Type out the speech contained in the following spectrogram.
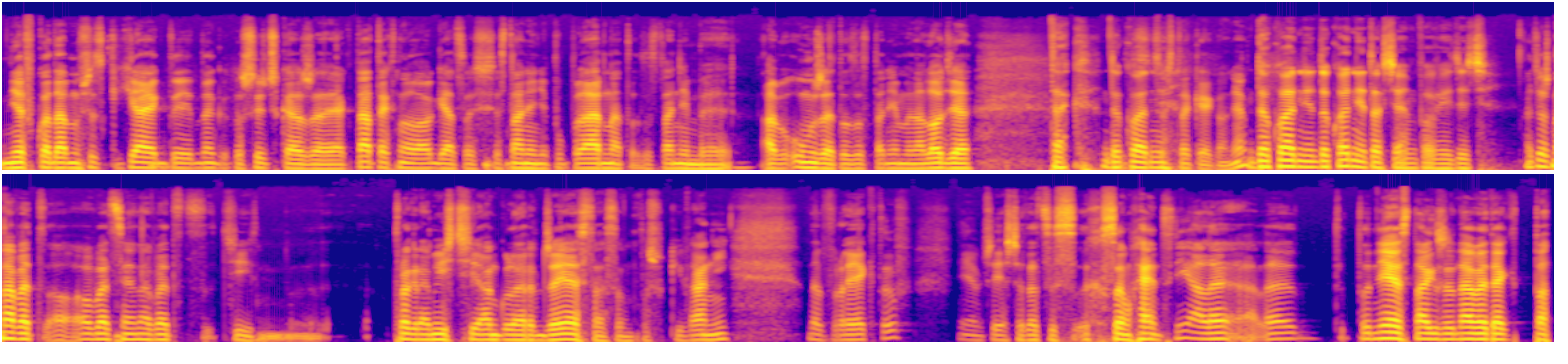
nie wkładamy wszystkich jajek do jednego koszyczka, że jak ta technologia coś się stanie niepopularna, to zostaniemy, albo umrze, to zostaniemy na lodzie. Tak, dokładnie. Coś takiego, nie? Dokładnie, dokładnie to chciałem powiedzieć. Chociaż nawet obecnie nawet ci programiści AngularJS są poszukiwani do projektów. Nie wiem, czy jeszcze tacy są chętni, ale, ale to, to nie jest tak, że nawet jak ta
